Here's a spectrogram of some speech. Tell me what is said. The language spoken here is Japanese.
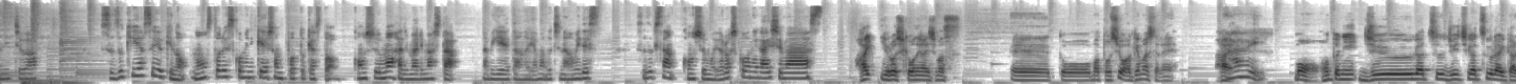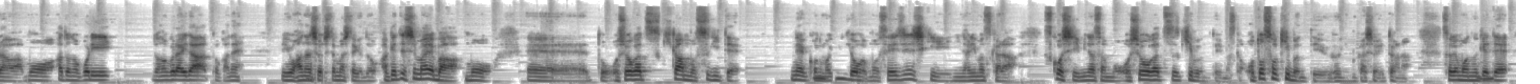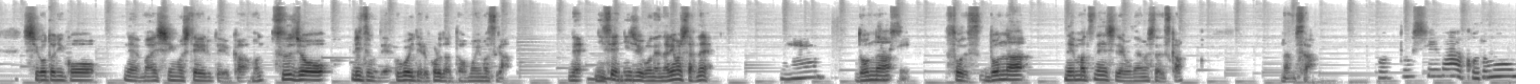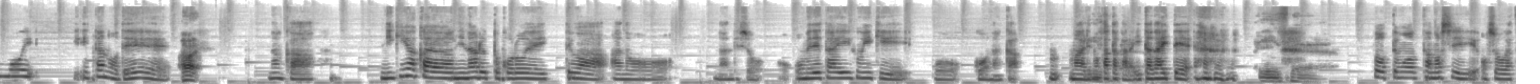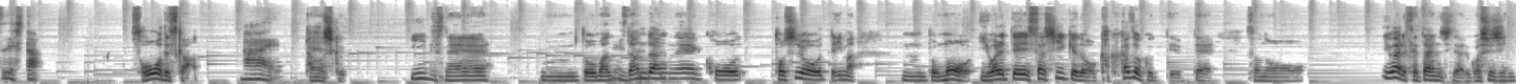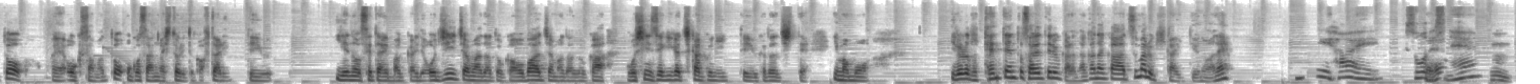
んにちは。鈴木康之のノンストレスコミュニケーションポッドキャスト、今週も始まりました。ナビゲーターの山口直美です。鈴木さん、今週もよろしくお願いします。はい、よろしくお願いします。えっ、と、まあ、年を明けましたね。はい。はい。もう本当に10月、11月ぐらいからはもうあと残りどのぐらいだとかね、いうお話をしてましたけど、明けてしまえばもう、えっ、と、お正月期間も過ぎて、ね、この、今日はもう成人式になりますから、少し皆さんもお正月気分といいますか、おとそ気分っていうふうに昔は言ったかな。それも抜けて、仕事にこう、ね、邁進をしているというか、もう通常リズムで動いている頃だと思いますが、ね、うん。2025年になりましたね。ね。どんな、私そうです。どんな年末年始でございましたですか？ナミさ今年は子供もいいたので、ん。はい。なんか、賑やかになるところへ行っては、あの、なんでしょう、おおめでたい雰囲気を、こうなんか、ん周りの方からいただいて、いいですね。とっても楽しいお正月でした。そうですか。はい。楽しく。いいですね。うーんと、まあ、だんだんね、こう、年を追って今、うーんと、もう言われて久しいけど、核家族って言って、その、いわゆる世帯主であるご主人と、えー奥様とお子さんが一人とか二人っていう家の世帯ばっかりで、おじいちゃまだとかおばあちゃまだとか、ご親戚が近くにっていう形って、今もう、いろいろと点々とされてるから、なかなか集まる機会っていうのはね、はい、はい。そうですね。うん。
